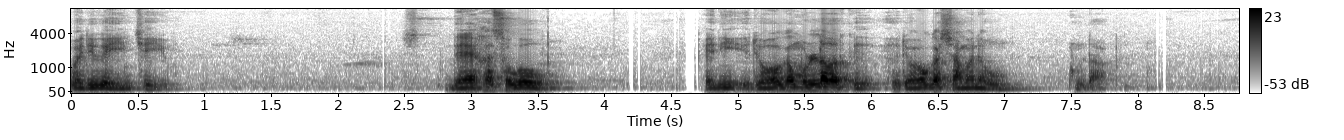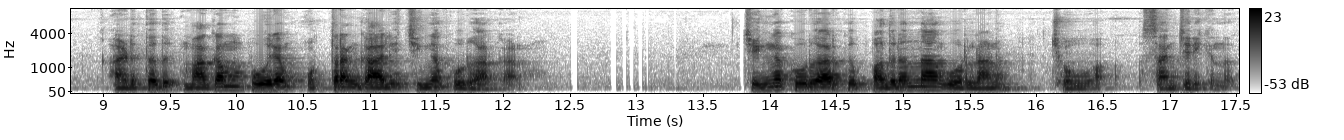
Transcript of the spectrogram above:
വരികയും ചെയ്യും. ദേഹസുഖവും ഇനി രോഗമുള്ളവർക്ക് രോഗശമനവും ഉണ്ടാകും. അടുത്തത് മകം പൂരം ഉത്രങ്കാലി ചിങ്ങക്കൂറുകാർക്കാണ്. ചിങ്ങക്കൂറുകാർക്ക് പതിനൊന്നാം കൂറിലാണ് ചൊവ്വ സഞ്ചരിക്കുന്നത്.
